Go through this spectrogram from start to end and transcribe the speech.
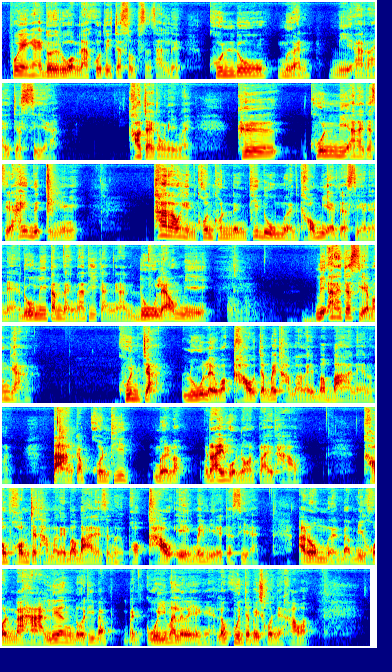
พูดง่ายๆโดยรวมนะครูติจะสรุปสั้นๆเลย คุณดูเหมือนมีอะไรจะเสีย เข้าใจตรงนี้ไหม คือคุณมีอะไรจะเสียให้นึกถึงอย่างนี้ ถ้าเราเห็นคนคนหนึ่งที่ดูเหมือนเขามีอะไรจะเสียแน่ๆ ดูมีตำแหน่งหน้าที่การงาน ดูแล้วมี มีอะไรจะเสียบางอย่าง คุณจะรู้เลยว่าเขาจะไม่ทำอะไรบ้าๆแน่นอน ต่างกับคนที่เหมือนว่าไร้หัวนอนปลายเท้า เขาพร้อมจะทำอะไรบ้าๆได้เสมอ เพราะเขาเองไม่มีอะไรจะเสีย อารมณ์เหมือนแบบมีคนมาหาเรื่องโดยที่แบบเป็นกุยมาเลยอย่างเงี้ย แล้วคุณจะไปชนกับเขาอะ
